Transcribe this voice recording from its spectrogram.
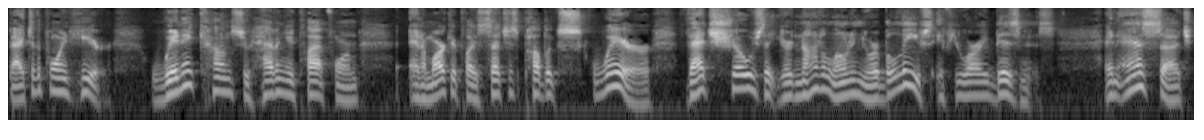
Back to the point here. When it comes to having a platform and a marketplace such as Public Square, that shows that you're not alone in your beliefs if you are a business. And as such,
